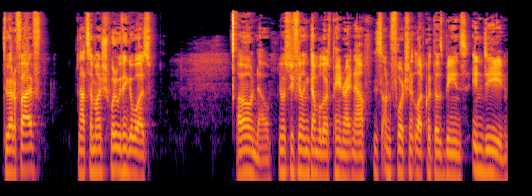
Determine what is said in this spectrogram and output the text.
Three out of five? Not so much. What do we think it was? Oh no. You must be feeling Dumbledore's pain right now. This unfortunate luck with those beans. Indeed.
